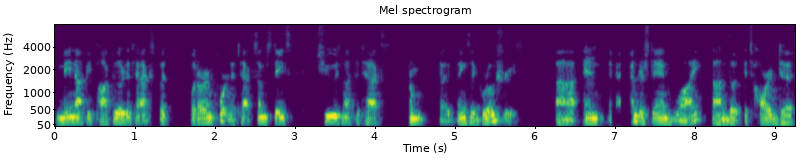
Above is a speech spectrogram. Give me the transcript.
may not be popular to tax, but but are important to tax. Some states choose not to tax from uh, things like groceries, uh, and I understand why. Um, it's hard to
